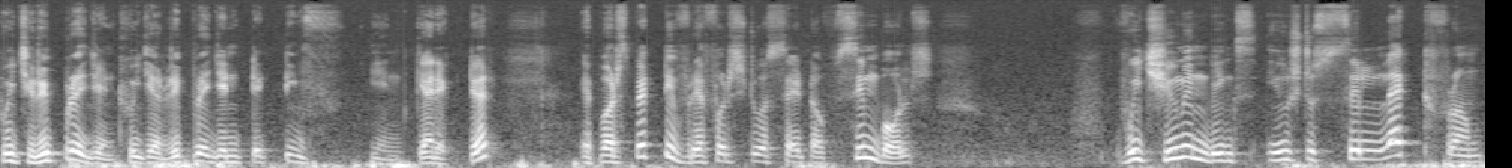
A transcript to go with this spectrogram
which represent, which are representative in character. A perspective refers to a set of symbols which human beings use to select from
